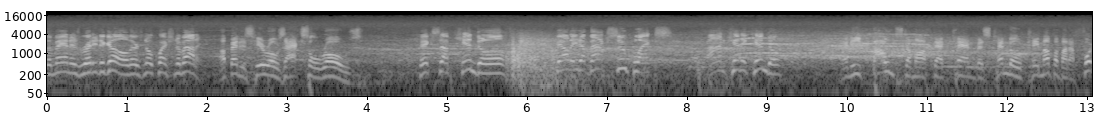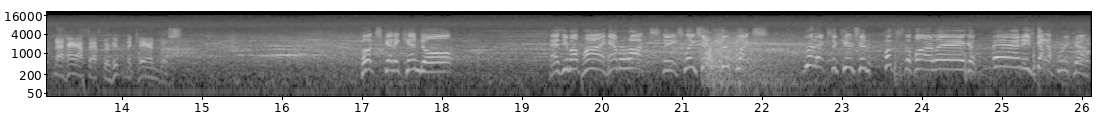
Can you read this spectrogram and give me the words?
the man is ready to go. There's no question about it. I bet his hero's Axl Rose. Picks up Kendall. Belly to back suplex on Kenny Kendall. And he bounced him off that canvas. Kendall came up about a foot and a half after hitting the canvas. Hooks Kenny Kendall. Has him up high. Hammer rocks. The slingshot suplex. Good execution. Hooks the far leg. And he's got a three count.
